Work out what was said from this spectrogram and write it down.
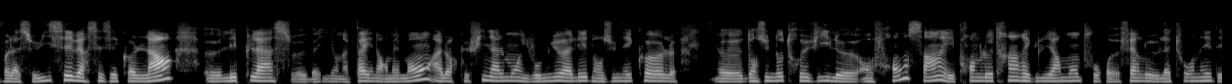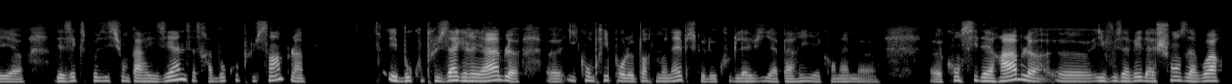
voilà, se hisser vers ces écoles-là. Les places, bah, il y en a pas énormément, alors que finalement, il vaut mieux aller dans une école, dans une autre ville, en France, hein et prendre le train régulièrement pour, faire la tournée des, des expositions parisiennes. Ça sera beaucoup plus simple et beaucoup plus agréable, y compris pour le porte-monnaie puisque le coût de la vie à Paris est quand même, considérable, et vous avez la chance d'avoir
